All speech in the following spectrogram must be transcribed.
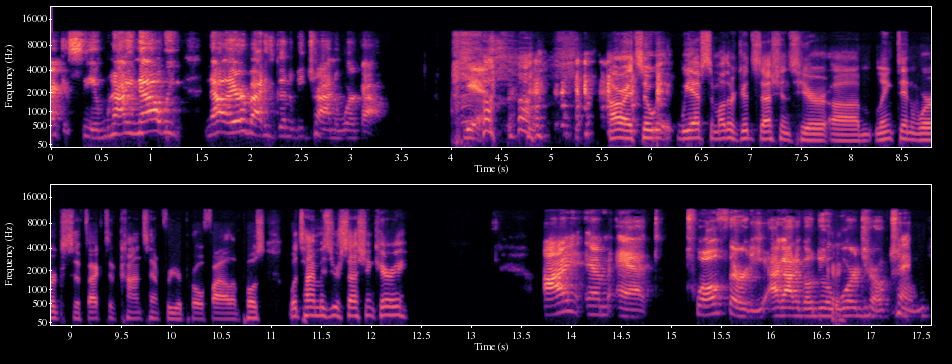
I can see it. Now, now we, now everybody's gonna be trying to work out. Yes. All right, so we, we have some other good sessions here. Um, LinkedIn works, effective content for your profile and post. What time is your session, Carrie? I am at twelve thirty. I gotta go do Okay. a wardrobe change.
